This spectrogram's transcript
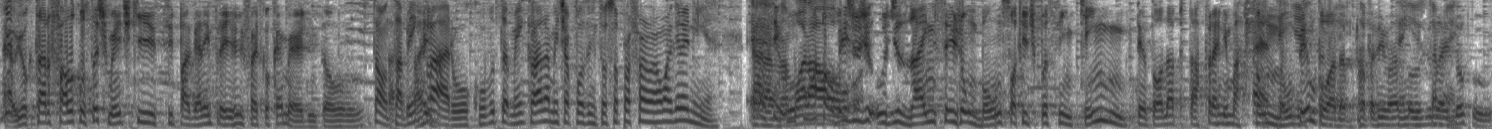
É, assim- o Yokotaro fala constantemente que se pagarem pra ele, ele faz qualquer merda, então... Então, tá, bem aí. claro, o Okubo também claramente aposentou só pra formar uma graninha. Cara, Assim, na o- moral- talvez os, designs sejam bons, só que, tipo assim, quem tentou adaptar pra animação É, não tentou também. adaptar pra animação Tem designs também. do Goku.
